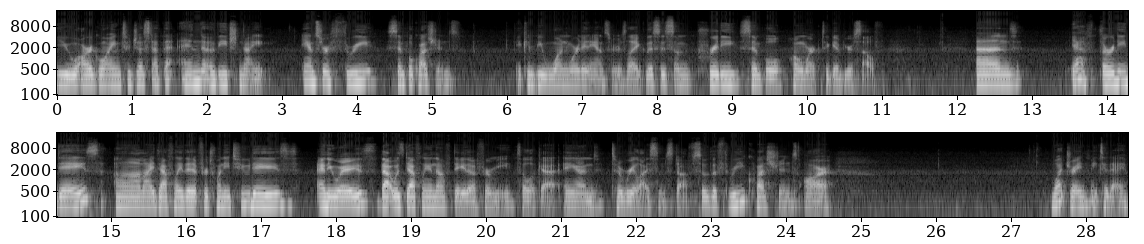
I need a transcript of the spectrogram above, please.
you are going to just at the end of each night answer three simple questions. It can be one worded answers. Like, this is some pretty simple homework to give yourself. And yeah, 30 days. Um, I definitely did it for 22 days. Anyways, that was definitely enough data for me to look at and to realize some stuff. So the three questions are What drained me today?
